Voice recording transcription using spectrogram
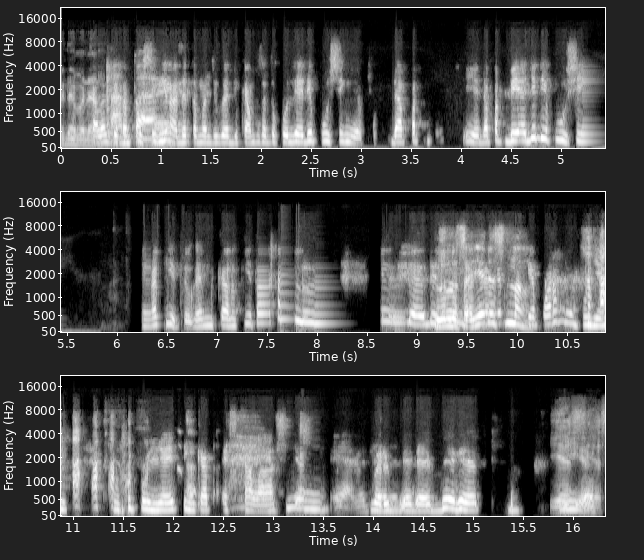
Benar-benar. kalau kita pusingin ada teman juga di kampus satu kuliah dia pusing ya dapat iya dapat B aja dia pusing kan gitu kan kalau kita kan lu udah, udah Lulus aja udah senang. Tiap orang mempunyai mempunyai tingkat eskalasi yang Ya, betul. berbeda-beda. Yes, Iya. yes.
